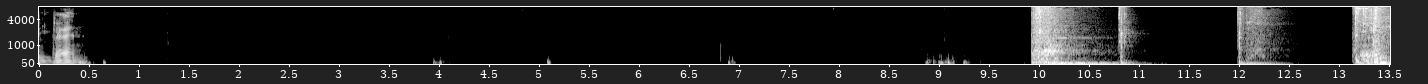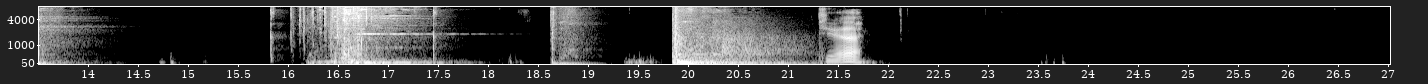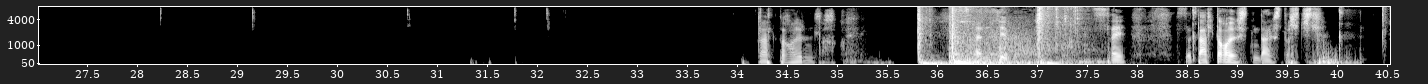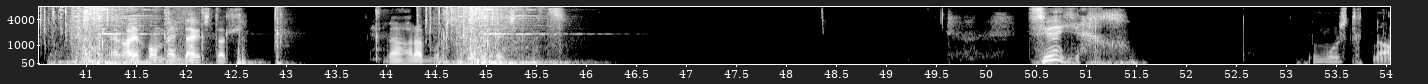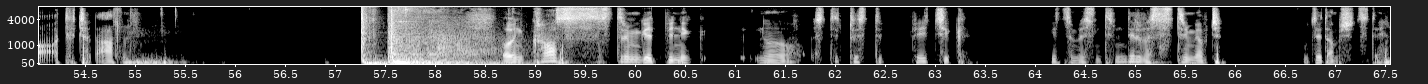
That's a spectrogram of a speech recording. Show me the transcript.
байдал юм Далдаг хоёр нь л байхгүй. Харин тийм сая 72 хоёртон даагч болчихлоо. Яг хоёр хүн байна да гэж бол баа ороод мөрөж байж байгаа. Зэ яах. Юм өөрсдөгт нөө тэг чад аална. Өн кросс стрим гээд би нэг нөө step to step пэйжийг хийсэн байсан. Тэрэн дээр бас стрим явж үзээд ам шүү дээ.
